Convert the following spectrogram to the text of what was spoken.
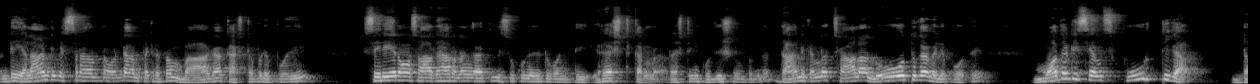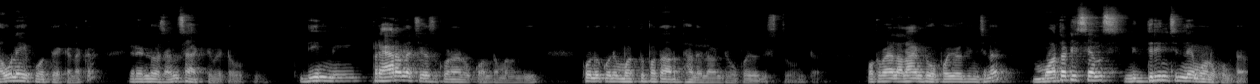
అంటే ఎలాంటి విశ్రాంతం అంటే అంత క్రితం బాగా కష్టపడిపోయి శరీరం సాధారణంగా తీసుకునేటువంటి రెస్ట్ కన్నా రెస్టింగ్ పొజిషన్ ఉంటుంది కదా దానికన్నా చాలా లోతుగా వెళ్ళిపోతే మొదటి సెన్స్ పూర్తిగా డౌన్ అయిపోతే కనుక రెండో సెన్స్ యాక్టివేట్ అవుతుంది. దీన్ని ప్రేరణ చేసుకోవడానికి కొంతమంది కొన్ని కొన్ని మత్తు పదార్థాలు ఇలాంటివి ఉపయోగిస్తూ ఉంటారు. ఒకవేళ అలాంటివి ఉపయోగించిన మొదటి సెన్స్ నిద్రించిందేమో అనుకుంటారు.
